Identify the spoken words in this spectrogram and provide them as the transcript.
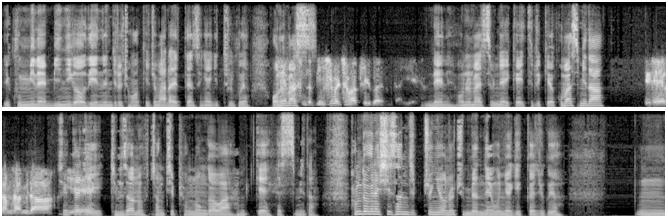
이 국민의 민의가 어디에 있는지를 정확히 좀 알아야 된다는 생각이 들고요. 오늘 네, 말씀. 민심을 정확히 읽어야 합니다. 예. 네네 오늘 말씀 여기까지 드릴게요. 고맙습니다. 예, 감사합니다. 지금까지 예. 김선우 정치평론가와 함께 했습니다. 황동현의 시선 집중이 오늘 준비한 내용은 여기까지고요. 음,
